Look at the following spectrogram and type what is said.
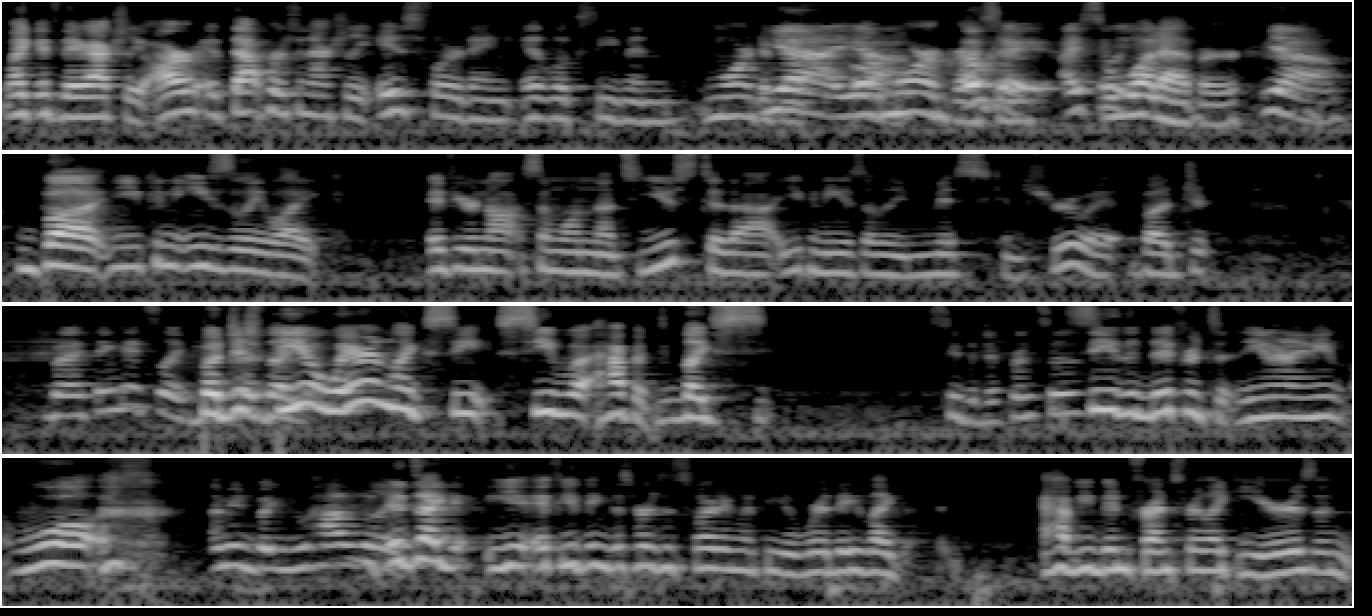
like if they actually are, if that person actually is flirting, it looks even more different Yeah, yeah. or more aggressive Okay, I see or what you mean. whatever. Yeah. But you can easily like, if you're not someone that's used to that, you can easily misconstrue it. But ju- But I think it's like but just be like, aware and like see see what happens. Like see, see the differences. see the differences. You know what I mean? Well, I mean, but you have like it's like you, if you think this person's flirting with you, were they like? Have you been friends for like years and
